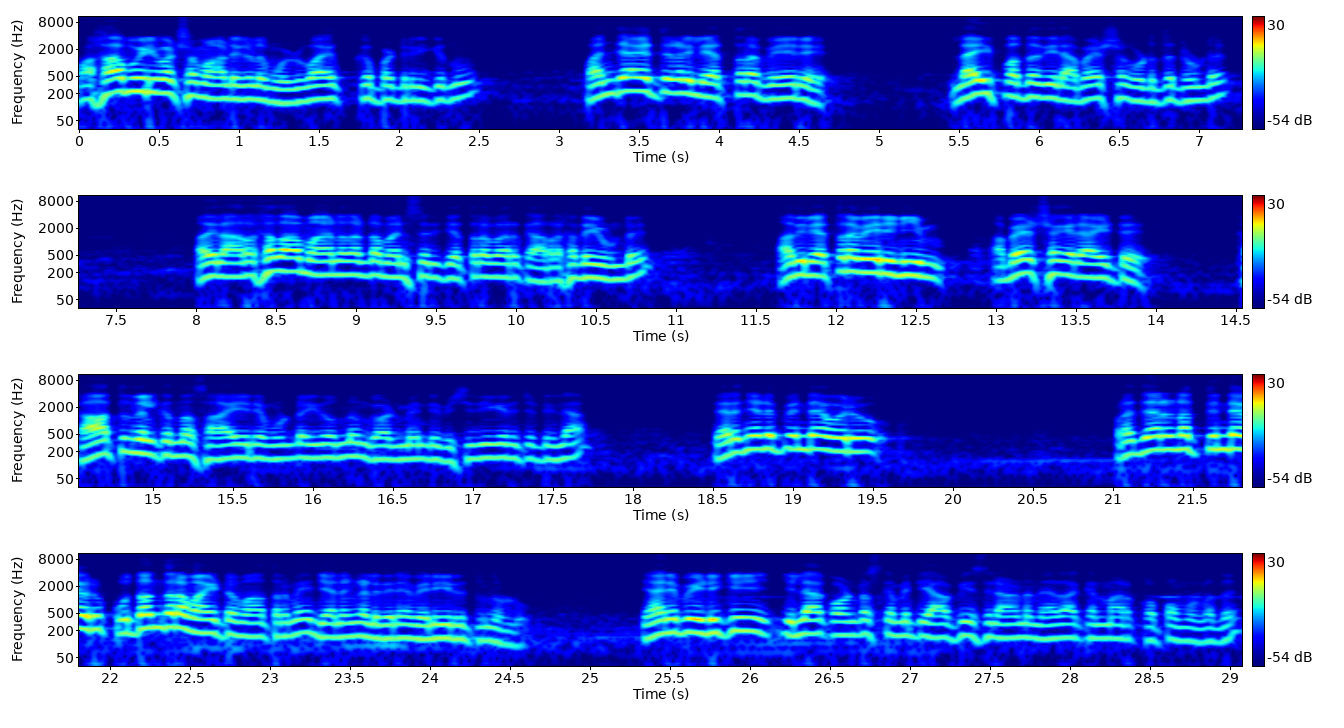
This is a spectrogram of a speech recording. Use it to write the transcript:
മഹാഭൂരിപക്ഷം ആളുകളും ഒഴിവാക്കപ്പെട്ടിരിക്കുന്നു. പഞ്ചായത്തുകളിൽ എത്ര പേര് ലൈഫ് പദ്ധതിയിൽ അപേക്ഷ കൊടുത്തിട്ടുണ്ട്? അതിൽ അർഹതാ മാനദണ്ഡം അനുസരിച്ച് എത്ര പേർക്ക് അർഹതയുണ്ട്? അതിൽ എത്ര പേര് ഇനിയും അപേക്ഷകരായിട്ട് കാത്തു നിൽക്കുന്ന സാഹചര്യമുണ്ട്. ഇതൊന്നും ഗവൺമെന്റ് വിശദീകരിച്ചിട്ടില്ല. തെരഞ്ഞെടുപ്പിന്റെ ഒരു പ്രചരണത്തിന്റെ ഒരു കുതന്ത്രമായിട്ട് മാത്രമേ ജനങ്ങൾ ഇതിനെ വിലയിരുത്തുന്നുള്ളൂ. ഞാനിപ്പോൾ ഇടുക്കി ജില്ലാ കോൺഗ്രസ് കമ്മിറ്റി ഓഫീസിലാണ് നേതാക്കന്മാർക്കൊപ്പമുള്ളത്.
